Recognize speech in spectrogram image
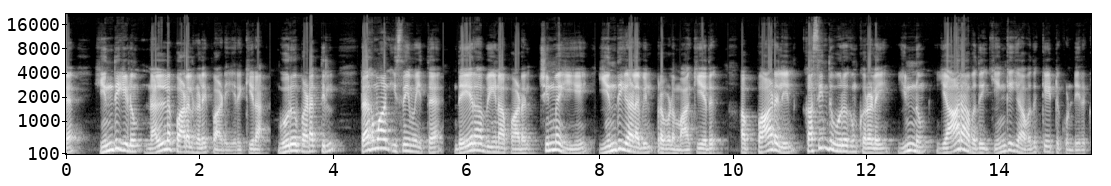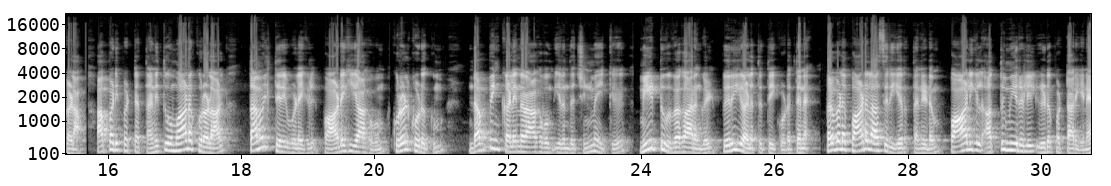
ஹிந்தியிலும் நல்ல பாடல்களை பாடியிருக்கிறார். குரு படத்தில் ரஹ்மான் இசையமைத்த தேரா பீனா பாடல் சின்மையை இந்திய அளவில் பிரபலமாக்கியது. அப்பாடலில் கசிந்து உருகும் குரலை இன்னும் யாராவது எங்கேயாவது கேட்டுக்கொண்டிருக்கலாம். அப்படிப்பட்ட தனித்துவமான குரலால் தமிழ் திரையுலகில் பாடகியாகவும் குரல் கொடுக்கும் டப்பிங் கலைஞராகவும் இருந்த சின்மைக்கு மீட்டு விவகாரங்கள் பெரிய அழுத்தத்தை கொடுத்தன. பிரபல பாடலாசிரியர் தன்னிடம் பாலியல் அத்துமீறலில் ஈடுபட்டார் என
